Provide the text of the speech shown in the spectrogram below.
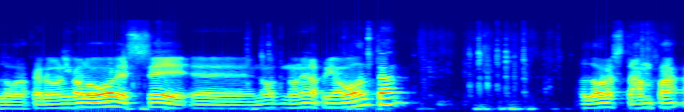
Allora per ogni valore se eh, no, non è la prima volta allora stampa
